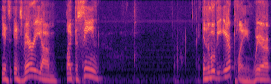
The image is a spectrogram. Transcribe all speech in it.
it's it's very um like the scene in the movie airplane where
